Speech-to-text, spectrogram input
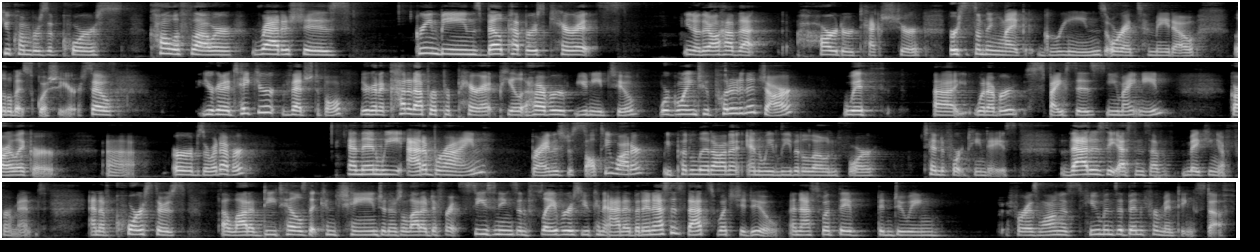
cucumbers, of course, cauliflower, radishes, green beans, bell peppers, carrots. You know, they all have that harder texture versus something like greens or a tomato, a little bit squishier. So you're going to take your vegetable, you're going to cut it up or prepare it, peel it however you need to. We're going to put it in a jar with uh, whatever spices you might need, garlic or uh, herbs or whatever. And then we add a brine. Brine is just salty water. We put a lid on it and we leave it alone for 10 to 14 days. That is the essence of making a ferment. And of course, there's a lot of details that can change, and there's a lot of different seasonings and flavors you can add it. But in essence, that's what you do. And that's what they've been doing for as long as humans have been fermenting stuff.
